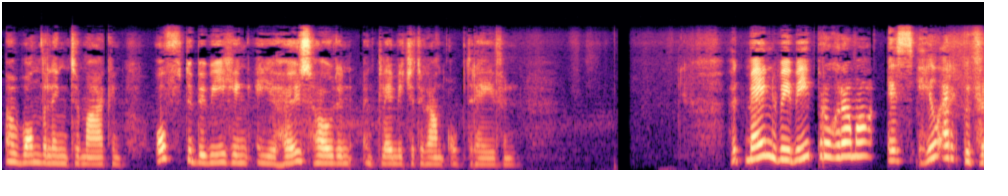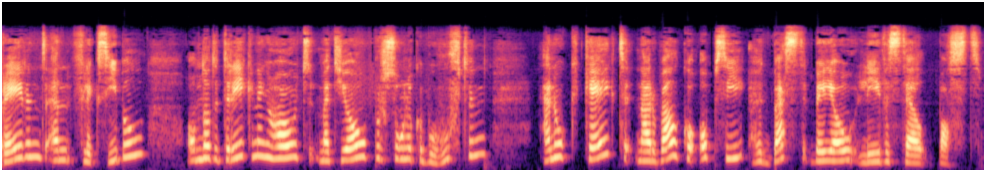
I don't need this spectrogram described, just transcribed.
een wandeling te maken of de beweging in je huishouden een klein beetje te gaan opdrijven. Het Mijn WW-programma is heel erg bevrijdend en flexibel, omdat het rekening houdt met jouw persoonlijke behoeften en ook kijkt naar welke optie het best bij jouw levensstijl past.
